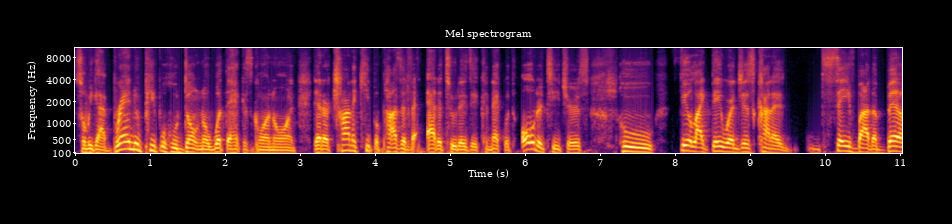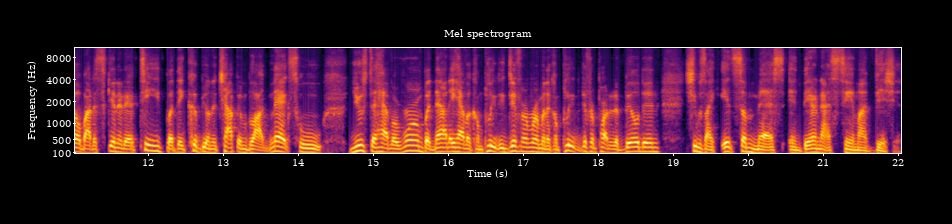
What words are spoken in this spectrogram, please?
So we got brand new people who don't know what the heck is going on that are trying to keep a positive attitude as they connect with older teachers who feel like they were just kind of saved by the bell by the skin of their teeth but they could be on the chopping block next who used to have a room but now they have a completely different room in a completely different part of the building she was like it's a mess and they're not seeing my vision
